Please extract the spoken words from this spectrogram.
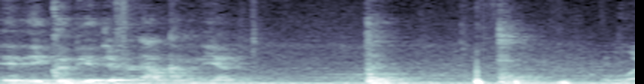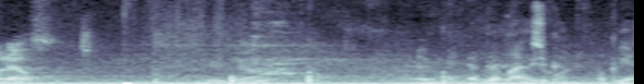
it, it could be a different outcome in the end Here, John. That last one. Yeah.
